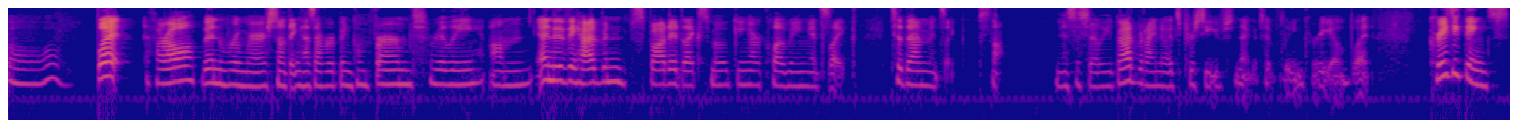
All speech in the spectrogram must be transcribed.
Oh. but they're all been rumors. Nothing has ever been confirmed, really. Um, and if they had been spotted like smoking or clubbing, it's like to them, it's like it's not necessarily bad, but I know it's perceived negatively in Korea. But crazy things,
